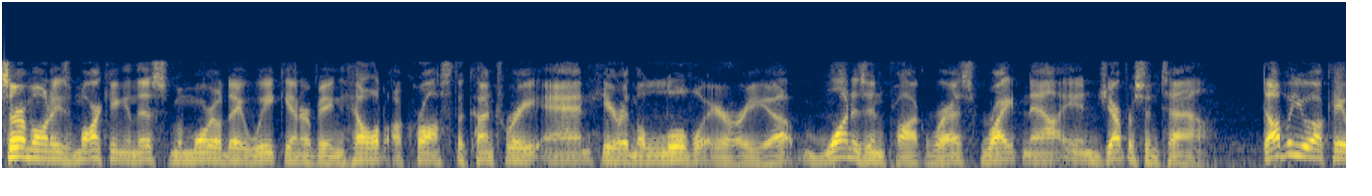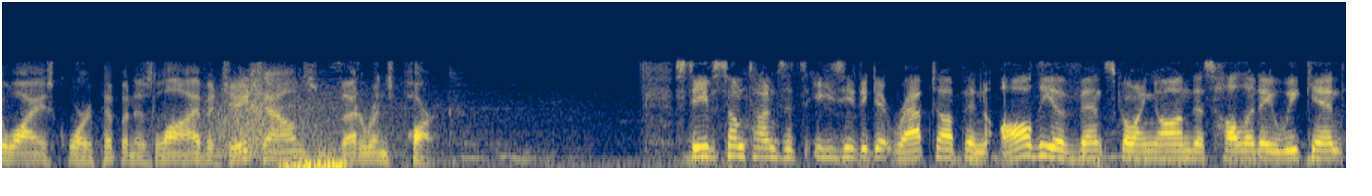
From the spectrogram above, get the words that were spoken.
Ceremonies marking this Memorial Day weekend are being held across the country and here in the Louisville area. One is in progress right now in Jeffersontown. WLKY's Corey Pippen is live at J-Town's Veterans Park. Steve, sometimes it's easy to get wrapped up in all the events going on this holiday weekend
